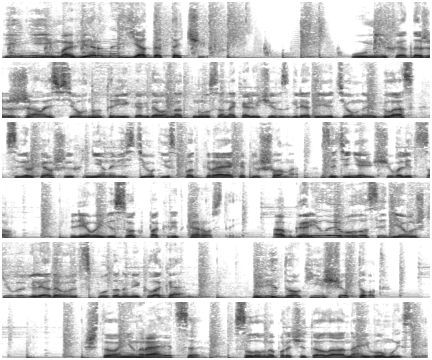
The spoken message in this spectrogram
и неимоверно ядоточив. У Миха даже сжалось все внутри, когда он наткнулся на колючий взгляд ее темных глаз, сверкавших ненавистью из-под края капюшона, затеняющего лицо. Левый висок покрыт коростой. Обгорелые волосы девушки выглядывают спутанными клоками. Видок еще тот. «Что, не нравится?» — словно прочитала она его мысли.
